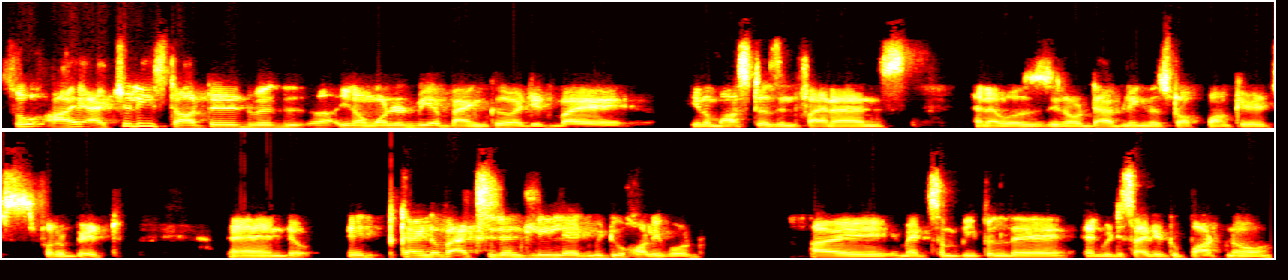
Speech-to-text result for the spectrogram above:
So I actually started with, uh, you know, I wanted to be a banker. I did my, you know, master's in finance, and I was, you know, dabbling in the stock markets for a bit, and it kind of accidentally led me to Hollywood. I met some people there, and we decided to partner,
